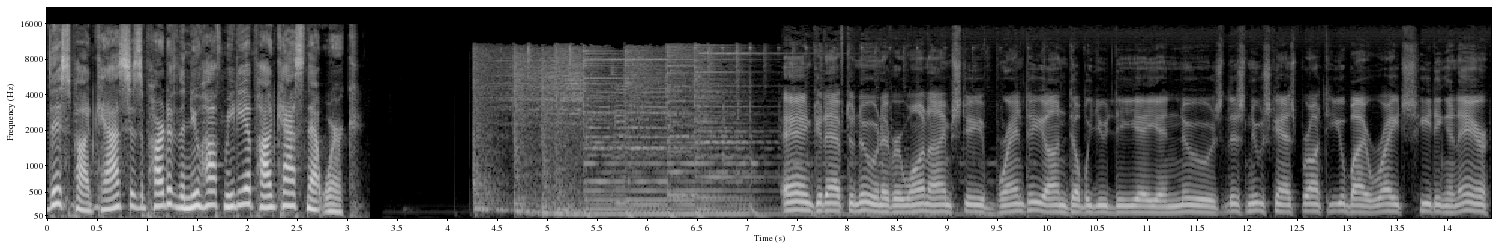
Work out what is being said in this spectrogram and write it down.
This podcast is a part of the Neuhoff Media Podcast Network. And good afternoon, everyone. I'm Steve Brandy on WDAN News. This newscast brought to you by Wrights Heating and Air.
